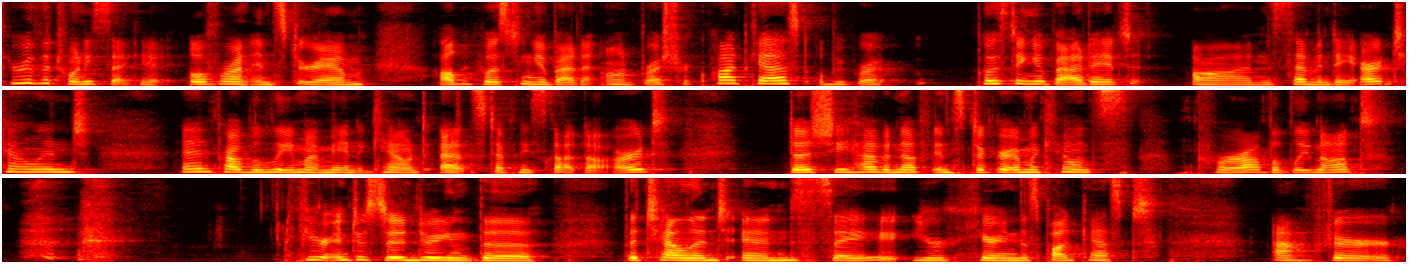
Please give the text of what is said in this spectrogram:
through the 22nd over on Instagram. I'll be posting about it on Brushwork Podcast. I'll be posting about it on 7 Day Art Challenge and probably my main account at stephaniescott.art. Does she have enough Instagram accounts? Probably not. if you're interested in doing the the challenge and say you're hearing this podcast after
